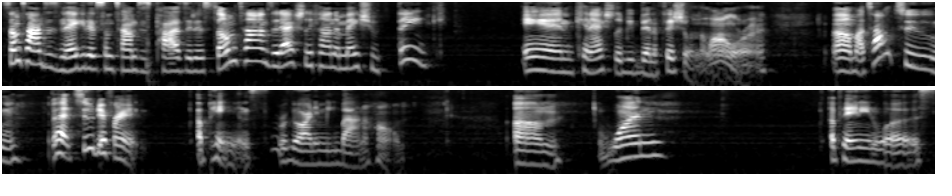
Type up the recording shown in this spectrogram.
Sometimes it's negative, sometimes it's positive, sometimes it actually kind of makes you think and can actually be beneficial in the long run. Um, I talked to, I had two different opinions regarding me buying a home. Um, one opinion was,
